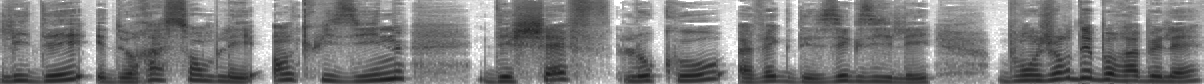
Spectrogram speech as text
L'idée est de rassembler en cuisine des chefs locaux avec des exilés. Bonjour Déborah Bellet.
